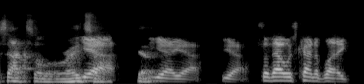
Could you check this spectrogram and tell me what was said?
sax solo, right? Yeah, So, yeah, yeah, yeah. So that was kind of like,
